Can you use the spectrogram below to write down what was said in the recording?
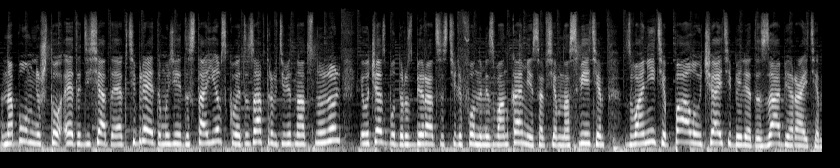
Напомню, что это 10 октября, это музей Достоевского, это завтра в 19.00. И вот сейчас буду разбираться с телефонными звонками и совсем на свете. Звоните, получайте билеты, забирайте.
